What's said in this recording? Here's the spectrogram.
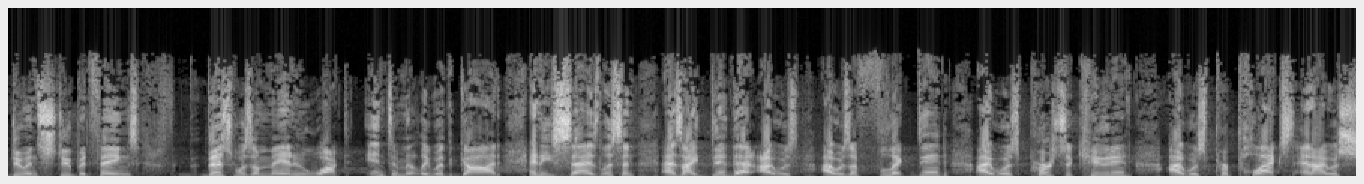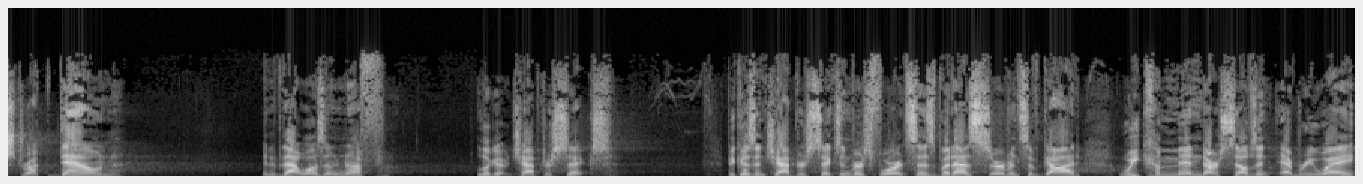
doing stupid things. This was a man who walked intimately with God. And he says, listen, as I did that, I was, I was afflicted, I was persecuted, I was perplexed, and I was struck down. And if that wasn't enough, look at chapter 6. Because in chapter 6 and verse 4 it says, But as servants of God, we commend ourselves in every way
